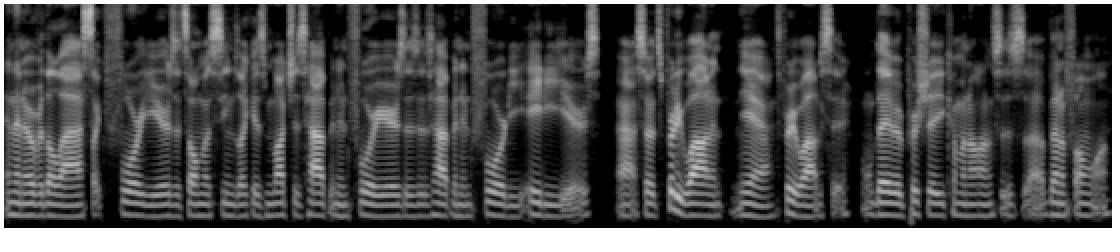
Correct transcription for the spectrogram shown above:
And then over the last like four years, it almost seems like as much has happened in four years as has happened in 40, 80 years. Uh, so it's pretty wild. And yeah, it's pretty wild to see. Well, David, appreciate you coming on. This has uh, been a fun one.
